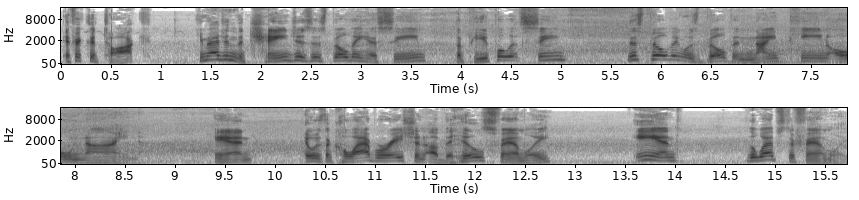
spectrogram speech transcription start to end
if it could talk? Can you imagine the changes this building has seen, the people it's seen? This building was built in 1909, and it was the collaboration of the Hills family and the Webster family.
